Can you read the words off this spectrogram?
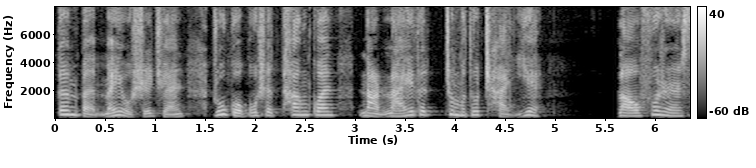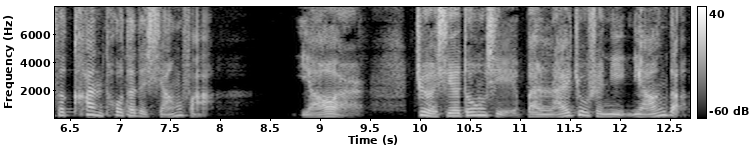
根本没有实权。如果不是贪官，哪来的这么多产业？老夫人似看透他的想法，瑶儿，这些东西本来就是你娘的，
